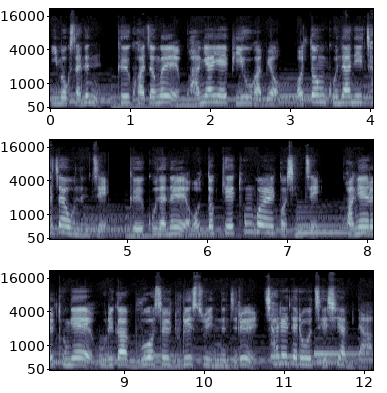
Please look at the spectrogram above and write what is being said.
이 목사는 그 과정을 광야에 비유하며 어떤 고난이 찾아오는지 그 고난을 어떻게 통과할 것인지 광야를 통해 우리가 무엇을 누릴 수 있는지를 차례대로 제시합니다.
